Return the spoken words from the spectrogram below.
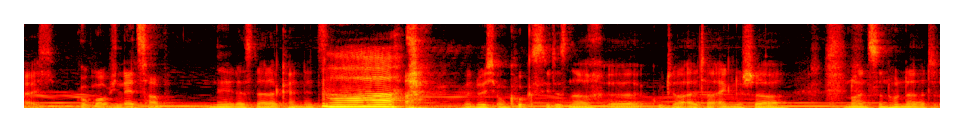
Ja. Ich guck mal, ob ich ein Netz habe. Nee, da ist leider kein Netz. oh, Wenn du dich umguckst, sieht es nach äh, guter alter englischer 1900.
